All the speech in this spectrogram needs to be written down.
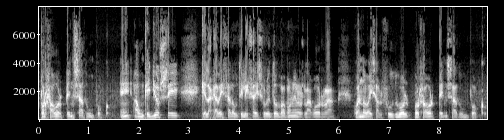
por favor, pensad un poco, ¿eh? aunque yo sé que la cabeza la utilizáis sobre todo para poneros la gorra cuando vais al fútbol, por favor, pensad un poco.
